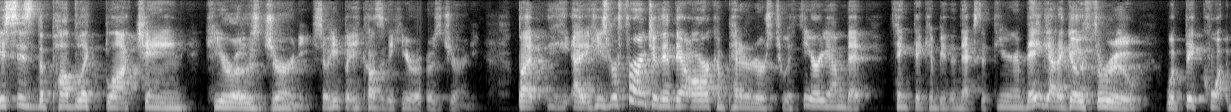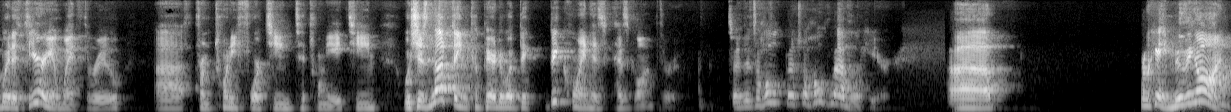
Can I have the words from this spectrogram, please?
This is the public blockchain hero's journey. So he, he calls it a hero's journey. But he, uh, he's referring to that there are competitors to Ethereum that think they can be the next Ethereum. They got to go through what Bitcoin, what Ethereum went through uh, from 2014 to 2018, which is nothing compared to what Bitcoin has has gone through. So there's a whole there's a whole level here. Uh, okay, moving on.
